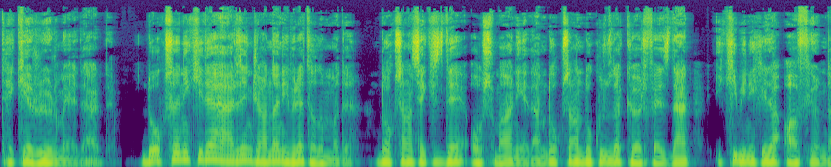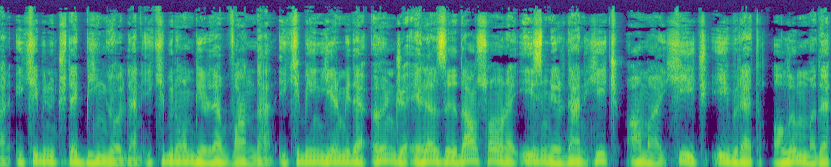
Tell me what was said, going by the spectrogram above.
tekerrür mü ederdi? 92'de Erzincan'dan ibret alınmadı. 98'de Osmaniye'den, 99'da Körfez'den, 2002'de Afyon'dan, 2003'te Bingöl'den, 2011'de Van'dan, 2020'de önce Elazığ'dan sonra İzmir'den hiç ama hiç ibret alınmadı.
